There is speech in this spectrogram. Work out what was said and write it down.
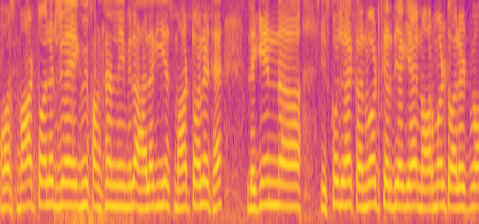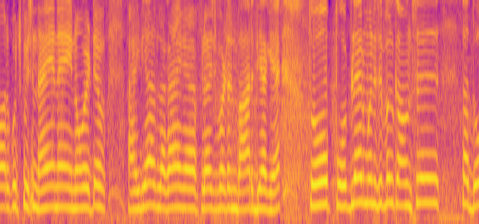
और स्मार्ट टॉयलेट जो है एक भी फंक्शनल नहीं मिला। हालाँकि ये स्मार्ट टॉयलेट है, लेकिन इसको जो है कन्वर्ट कर दिया गया है नॉर्मल टॉयलेट में और कुछ कुछ नए नए इनोवेटिव आइडियाज़ लगाए गए हैं। फ्लैश बटन बाहर दिया गया है। तो पोर्ट ब्लेयर म्यूनसिपल काउंसिल का दो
